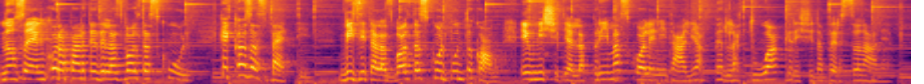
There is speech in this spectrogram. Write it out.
Non sei ancora parte della Svolta School? Che cosa aspetti? Visita la svoltaschool.com e unisciti alla prima scuola in Italia per la tua crescita personale.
